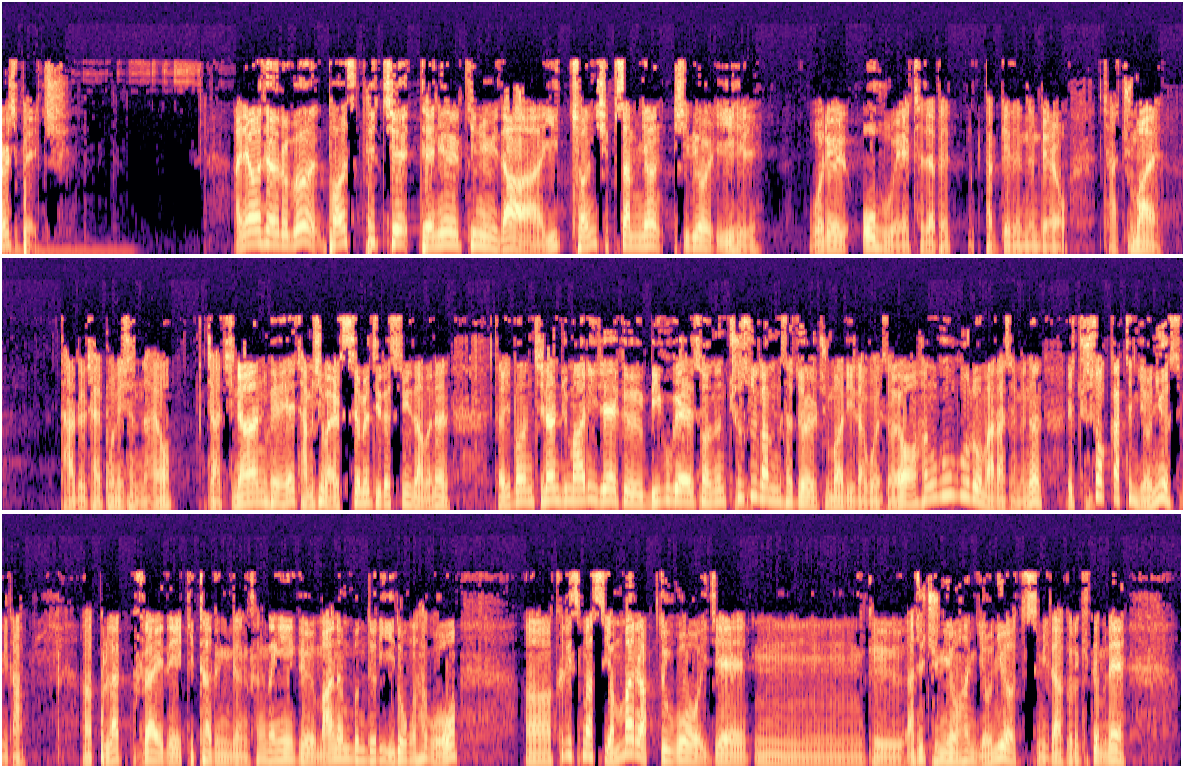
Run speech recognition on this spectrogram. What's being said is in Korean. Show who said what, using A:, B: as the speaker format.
A: Pitch. 안녕하세요, 여러분. First Pitch의 데니엘 김입니다. 2013년 12월 2일 월요일 오후에 찾아뵙게 됐는데요. 자, 주말 다들 잘 보내셨나요? 자, 지난 회에 잠시 말씀을 드렸습니다만은 자, 이번 지난 주말이 이제 그 미국에서는 추수감사절 주말이라고 해서요. 한국으로 말하자면은 추석 같은 연휴였습니다. 아, 블랙 프라이데이 기타 등등 상당히 그 많은 분들이 이동을 하고 어, 크리스마스 연말을 앞두고 이제 음, 그 아주 중요한 연휴였습니다. 그렇기 때문에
